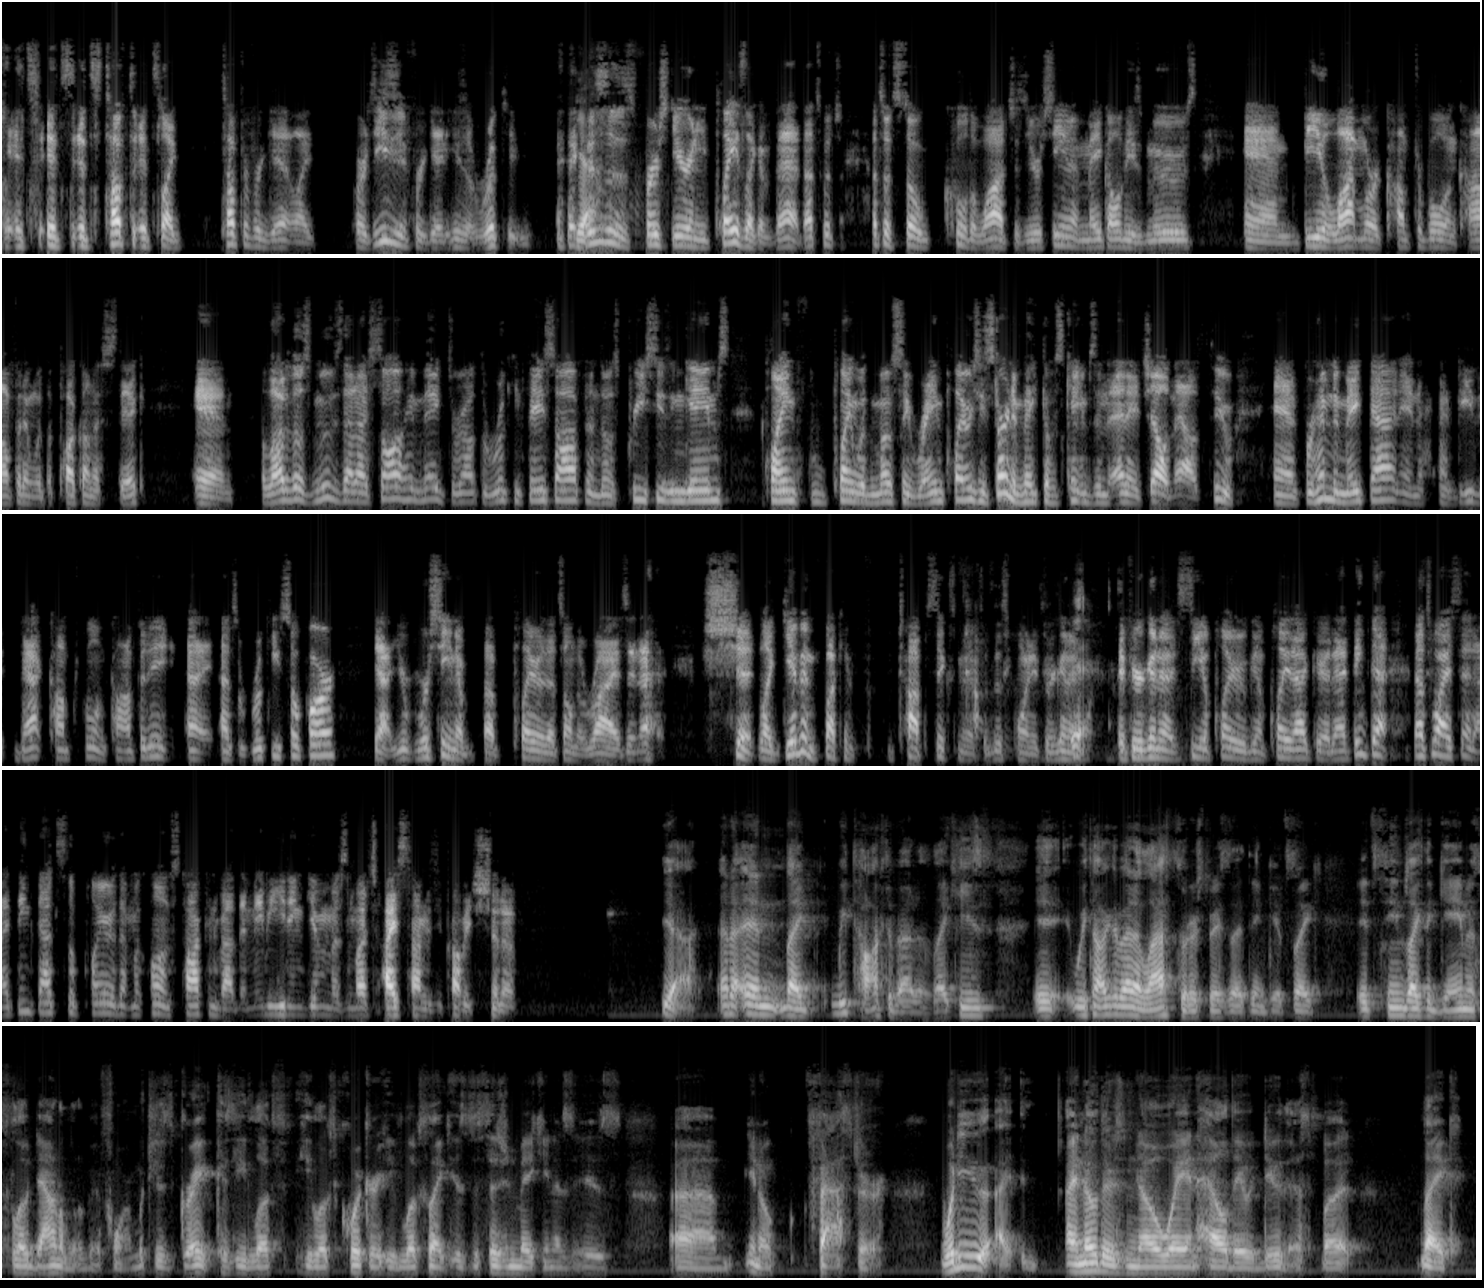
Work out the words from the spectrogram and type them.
it's it's it's tough. To, it's like tough to forget. Like or it's easy to forget he's a rookie. Like, yeah. This is his first year, and he plays like a vet. That's what's that's what's so cool to watch is you're seeing him make all these moves and be a lot more comfortable and confident with the puck on a stick. And a lot of those moves that I saw him make throughout the rookie faceoff and those preseason games, playing playing with mostly Reign players, he's starting to make those games in the NHL now too. And for him to make that and, and be that comfortable and confident uh, as a rookie so far, yeah, we're seeing a, a, player that's on the rise. And uh, shit, like give him fucking top six minutes at this point if you're gonna yeah. if you're gonna see a player who's gonna play that good. And I think that that's why I said I think that's the player that McLellan's talking about. That maybe he didn't give him as much ice time as he probably should have. Yeah, and and like we talked about it, like he's it, we talked about it last Twitter Spaces. I think it's like it seems like the game has slowed down a little bit for him, which is great because he looks he looks quicker. He looks like his decision making is is um, you know faster. What do you? I, I know there's no way in hell they would do this, but like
